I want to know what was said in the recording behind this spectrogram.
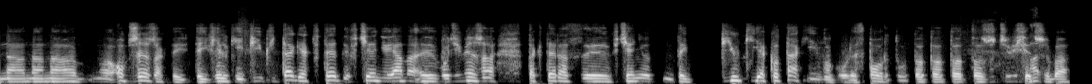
na, na, na obrzeżach tej, tej wielkiej piłki, tak jak wtedy w cieniu Jana Włodzimierza, tak teraz w cieniu tej piłki jako takiej w ogóle, sportu. To, to, to, to rzeczywiście A... trzeba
